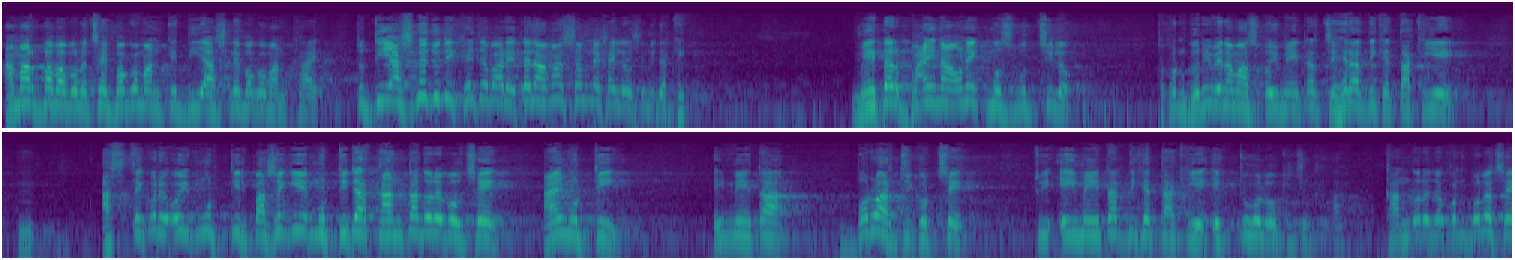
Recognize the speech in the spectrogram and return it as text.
আমার বাবা বলেছে, ভগবানকে দিয়ে আসলে ভগবান খায়। তো দিয়ে আসলে যদি খেতে পারে, তাহলে আমার সামনে খাইলে অসুবিধা কি? মেয়েটার বায়না অনেক মজবুত ছিল। তখন গরিবে নামাজ ওই মেয়েটার চেহারার দিকে তাকিয়ে আস্তে করে ওই মূর্তির পাশে গিয়ে মূর্তিটার কানটা ধরে বলছে আয় মূর্তি, এই মেয়েটা বড় আর্জি করছে। তুই এই মেয়েটার দিকে তাকিয়ে একটু হলেও কিছু খা। কান ধরে যখন বলেছে,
